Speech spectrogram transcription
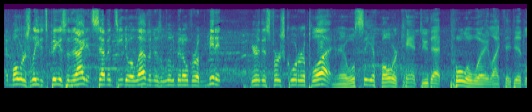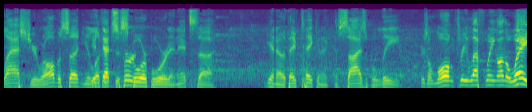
And Moeller's lead, its biggest of the night at 17 to 11, is a little bit over a minute here in this first quarter of play. Yeah, we'll see if Moeller can't do that pull away like they did last year, where all of a sudden you Get look at the spurt. scoreboard and it's, uh, you know, they've taken a, a sizable lead. There's a long three left wing on the way,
